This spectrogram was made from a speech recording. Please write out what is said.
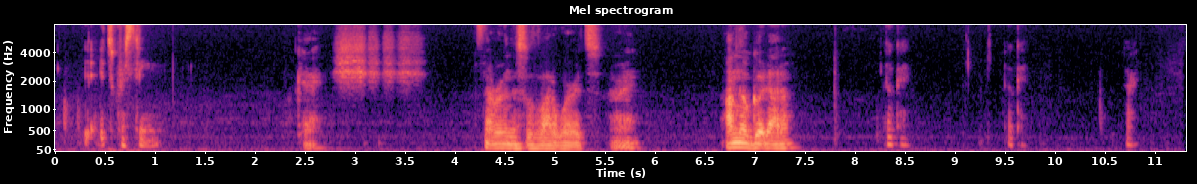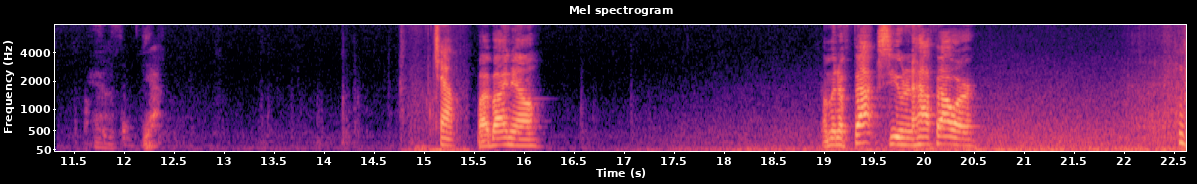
it's Christine. Okay. Shh, shh, shh. Let's not ruin this with a lot of words, all right? I'm no good at them. Okay. Ciao. Bye bye now. I'm gonna fax you in a half hour.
